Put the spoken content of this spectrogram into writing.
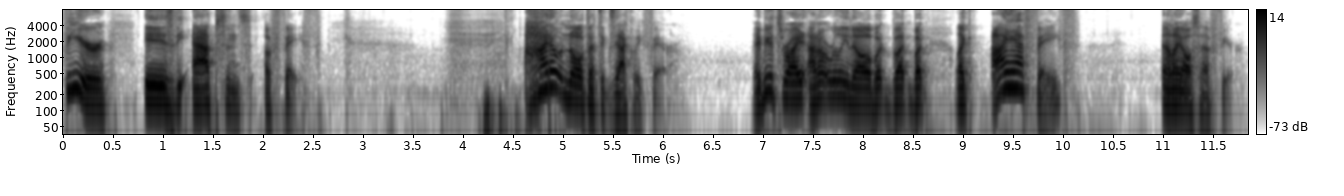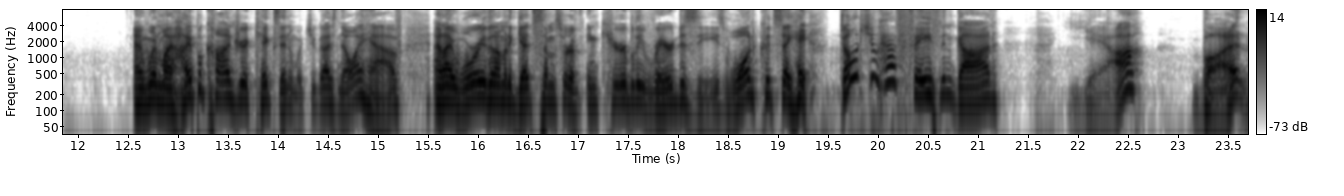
fear is the absence of faith. I don't know if that's exactly fair. Maybe it's right. I don't really know, but but but like, I have faith and I also have fear. And when my hypochondria kicks in, which you guys know I have, and I worry that I'm going to get some sort of incurably rare disease, one could say, hey, don't you have faith in God? Yeah, but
